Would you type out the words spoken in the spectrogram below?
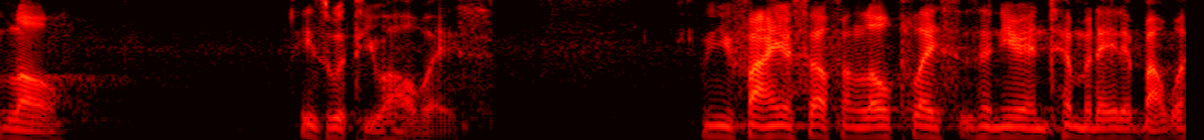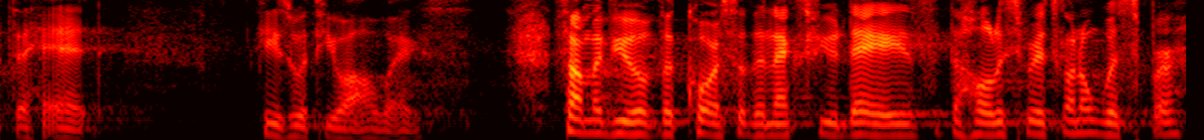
lo, He's with you always. When you find yourself in low places and you're intimidated by what's ahead, He's with you always. Some of you, over the course of the next few days, the Holy Spirit's going to whisper.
